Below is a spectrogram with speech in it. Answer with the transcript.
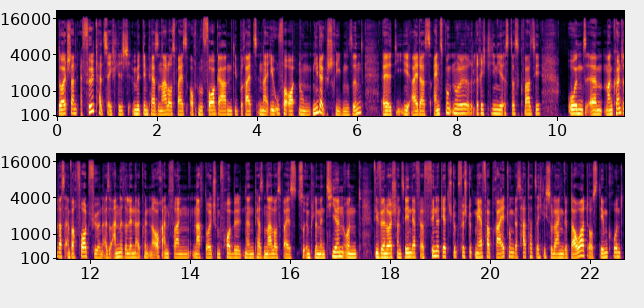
Deutschland erfüllt tatsächlich mit dem Personalausweis auch nur Vorgaben, die bereits in der EU-Verordnung niedergeschrieben sind. Äh, die EIDAS 1.0 Richtlinie ist das quasi. Und ähm, man könnte das einfach fortführen. Also andere Länder könnten auch anfangen, nach deutschem Vorbild einen Personalausweis zu implementieren. Und wie wir in Deutschland sehen, der findet jetzt Stück für Stück mehr Verbreitung. Das hat tatsächlich so lange gedauert, aus dem Grund,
